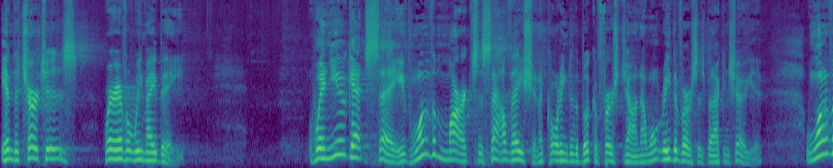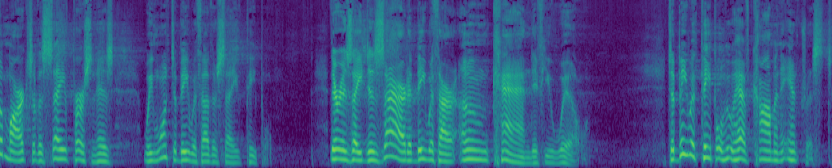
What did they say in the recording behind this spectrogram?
in the churches, wherever we may be. When you get saved, one of the marks of salvation, according to the book of First John, I won't read the verses, but I can show you. One of the marks of a saved person is we want to be with other saved people. There is a desire to be with our own kind, if you will. To be with people who have common interests,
